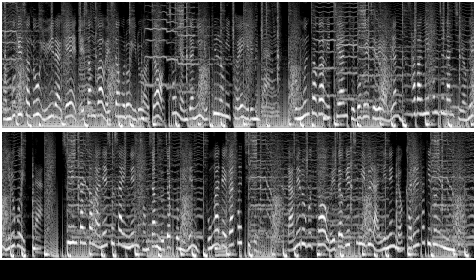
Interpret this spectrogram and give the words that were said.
전국에서도 유일하게 내성과 외성으로 이루어져 총 연장이 6km에 이른다. 동문터가 위치한 계곡을 제외하면 사방이 험준한 지형을 이루고 있다. 수인산성 안에 솟아있는 정상 노적봉에는 봉화대가 설치돼 남해로부터 외적의 침입을 알리는 역할을 하기도 했는데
